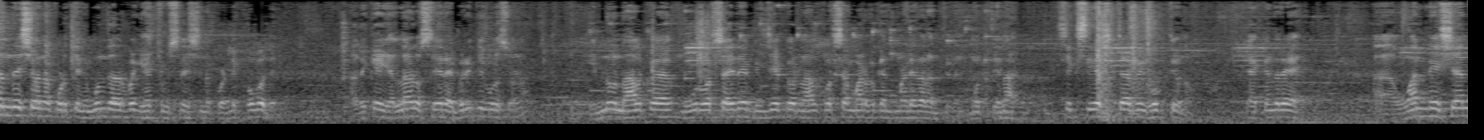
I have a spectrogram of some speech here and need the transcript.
ಸಂದೇಶವನ್ನು ಕೊಡ್ತೀನಿ. ಮುಂದೆ ಅದ್ರ ಬಗ್ಗೆ ಹೆಚ್ಚು ವಿಶ್ಲೇಷಣೆ ಕೊಡಲಿಕ್ಕೆ ಹೋಗೋದಿಲ್ಲ. ಅದಕ್ಕೆ ಎಲ್ಲರೂ ಸೇರಿ ಅಭಿವೃದ್ಧಿಗೊಳಿಸೋಣ. ಇನ್ನೂ ನಾಲ್ಕು, ಮೂರು ವರ್ಷ ಇದೆ ಬಿ ಜೆ ನಾಲ್ಕು ವರ್ಷ ಮಾಡ್ಬೇಕಂತ ಮಾಡಿದಾರೆ ಅಂತಿದೆ ಮುತ್ತಿನ ಸಿಕ್ಸ್ ಇಯರ್ಸ್ ಟರ್ಮಿಗೆ ಹೋಗ್ತೀವಿ ನಾವು. ಯಾಕಂದರೆ ಒನ್ ನೇಷನ್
